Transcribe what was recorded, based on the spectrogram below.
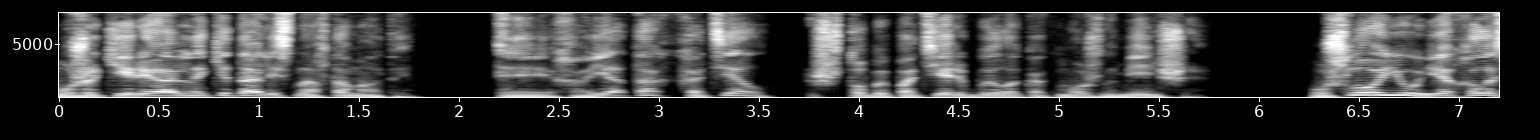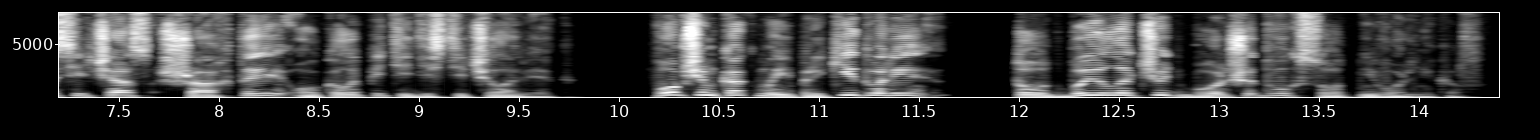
Мужики реально кидались на автоматы. Эх, а я так хотел, чтобы потерь было как можно меньше. Ушло и уехало сейчас с шахты около 50 человек. В общем, как мы и прикидывали, тут было чуть больше 200 невольников.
